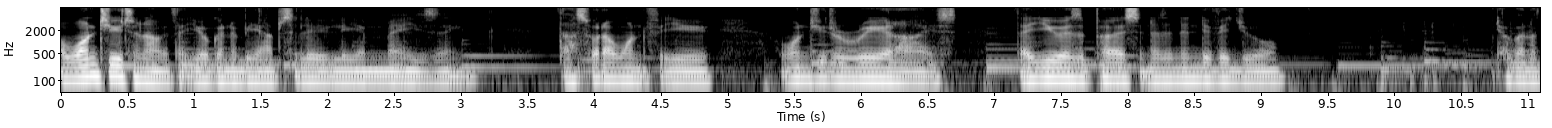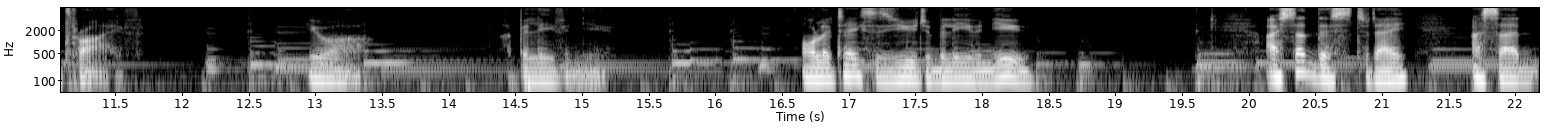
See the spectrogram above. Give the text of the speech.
I want you to know that you're going to be absolutely amazing. That's what I want for you. I want you to realize that you, as a person, as an individual, you're going to thrive. You are believe in you. All it takes is you to believe in you. I said this today. I said,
